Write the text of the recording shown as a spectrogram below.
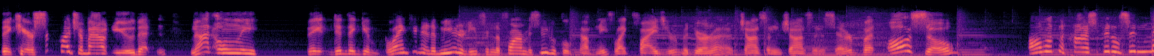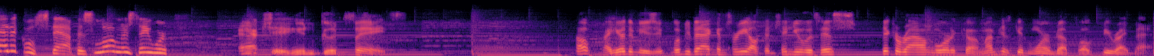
they care so much about you that not only they, did they give blanketed immunity from the pharmaceutical companies like Pfizer, Moderna, Johnson & Johnson, et cetera, but also all of the hospitals and medical staff as long as they were acting in good faith. Oh, I hear the music. We'll be back in three. I'll continue with this. Stick around, more to come. I'm just getting warmed up, folks. Be right back.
